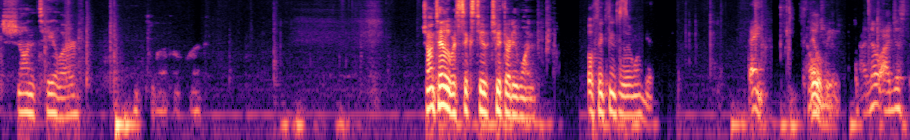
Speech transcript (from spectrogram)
Sean Taylor. Sean Taylor was 6'2, 231. oh, six two two one. Yeah. Damn. Still Told you. big. I know. I just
